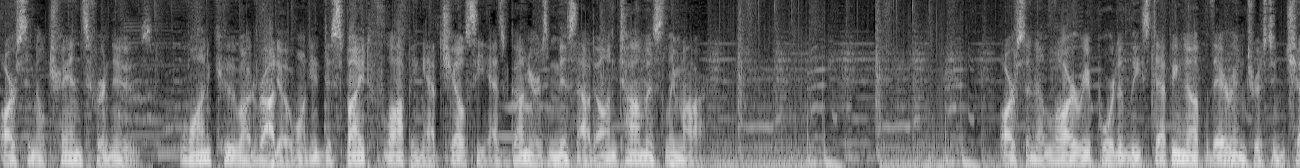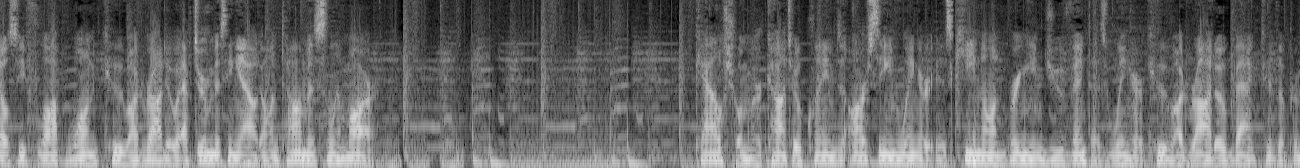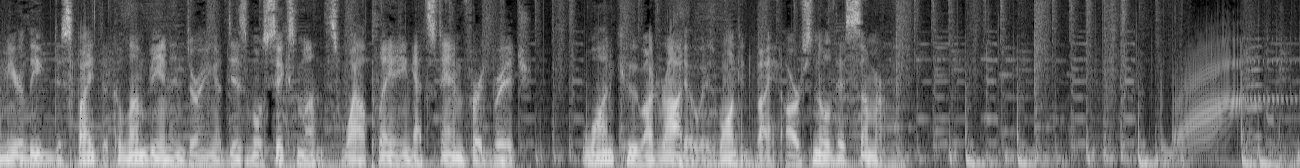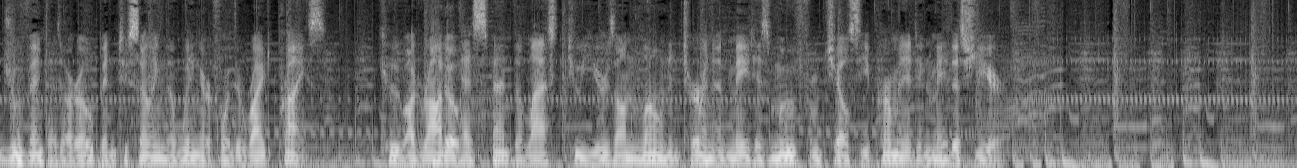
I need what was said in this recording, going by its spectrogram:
Arsenal transfer news, Juan Cuadrado wanted despite flopping at Chelsea as Gunners miss out on Thomas Lemar. Arsenal are reportedly stepping up their interest in Chelsea flop Juan Cuadrado after missing out on Thomas Lemar. Calciomercato claims Arsene Wenger is keen on bringing Juventus winger Cuadrado back to the Premier League despite the Colombian enduring a dismal six months while playing at Stamford Bridge. Juan Cuadrado is wanted by Arsenal this summer. Juventus are open to selling the winger for the right price. Cuadrado has spent the last two years on loan in Turin and made his move from Chelsea permanent in May this year.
